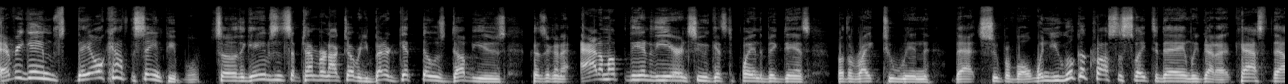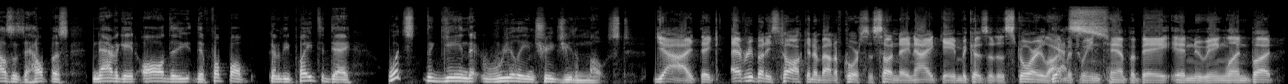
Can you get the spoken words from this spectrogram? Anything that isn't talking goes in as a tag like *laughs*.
Every game's, they all count the same, people. So the games in September and October, you better get those W's because they're going to add them up at the end of the year and see who gets to play in the big dance for the right to win that Super Bowl. When you look across the slate today, and we've got a cast of thousands to help us navigate all the, the football going to be played today, what's the game that really intrigues you the most? Yeah, I think everybody's talking about, of course, the Sunday night game because of the storyline Yes. between Tampa Bay and New England. But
